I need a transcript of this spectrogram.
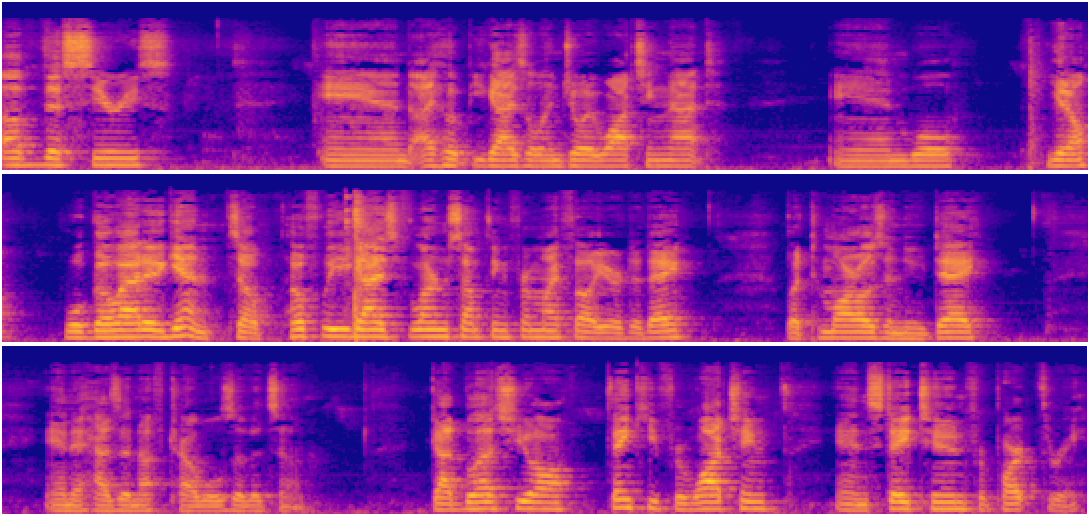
of this series. And I hope you guys will enjoy watching that. And we'll, you know, we'll go at it again. So hopefully you guys learned something from my failure today. But tomorrow's a new day. And it has enough troubles of its own. God bless you all. Thank you for watching. And stay tuned for part three.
